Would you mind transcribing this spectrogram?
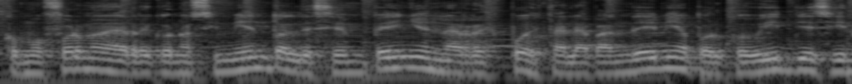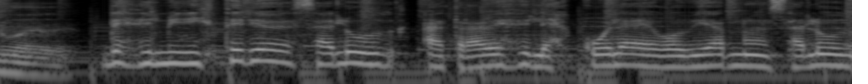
como forma de reconocimiento al desempeño en la respuesta a la pandemia por COVID-19. Desde el Ministerio de Salud, a través de la Escuela de Gobierno en Salud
